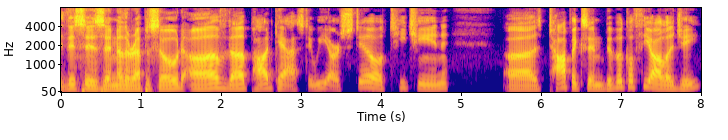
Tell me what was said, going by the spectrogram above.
this is another episode of the podcast. We are still teaching uh, topics in biblical theology.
